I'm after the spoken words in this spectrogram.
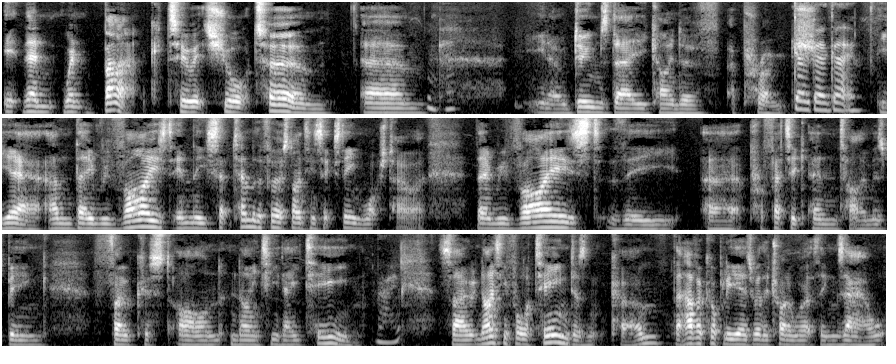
it then went back to its short term, um, okay, you know, doomsday kind of approach. go go go. Yeah, and they revised in the September the first, nineteen sixteen Watchtower. They revised the uh, prophetic end time as being focused on 1918. Right. So 1914 doesn't come. They have a couple of years where they're trying to work things out.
